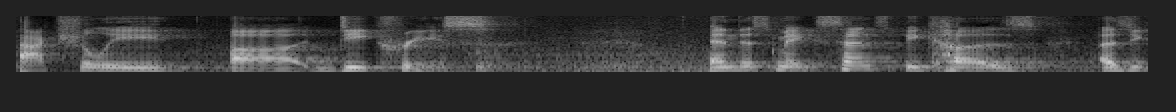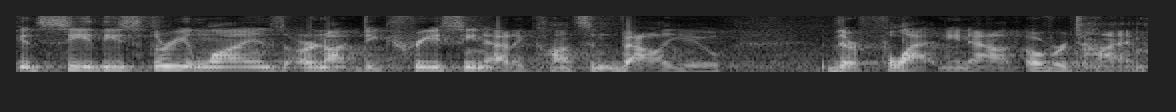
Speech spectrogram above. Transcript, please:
actually uh, decrease. And this makes sense because, as you can see, these three lines are not decreasing at a constant value. They're flattening out over time.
